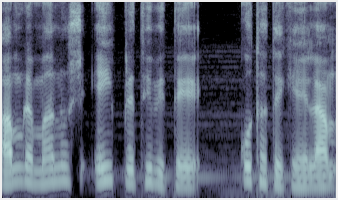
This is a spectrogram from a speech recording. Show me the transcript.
আমরা মানুষ এই পৃথিবীতে কোথা থেকে এলাম?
